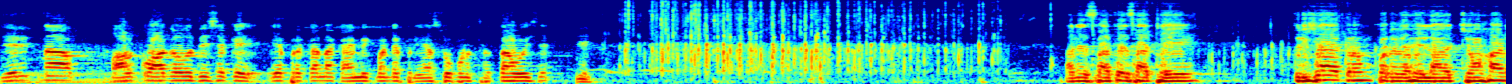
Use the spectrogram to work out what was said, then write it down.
જે રીતના બાળકો આગળ વધી શકે એ પ્રકારના કાયમિક માટે પ્રયાસો પણ થતા હોય છે. અને સાથે સાથે ત્રીજા ક્રમ પર રહેલા ચૌહાણ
